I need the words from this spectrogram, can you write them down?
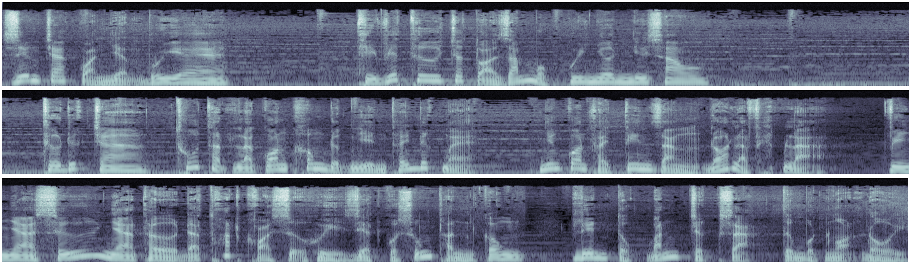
Riêng cha quản nhiệm Briere thì viết thư cho tòa giám mục Quy Nhơn như sau: Thưa Đức Cha, thú thật là con không được nhìn thấy Đức Mẹ, nhưng con phải tin rằng đó là phép lạ, vì nhà xứ, nhà thờ đã thoát khỏi sự hủy diệt của súng thần công liên tục bắn trực xạ từ một ngọn đồi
